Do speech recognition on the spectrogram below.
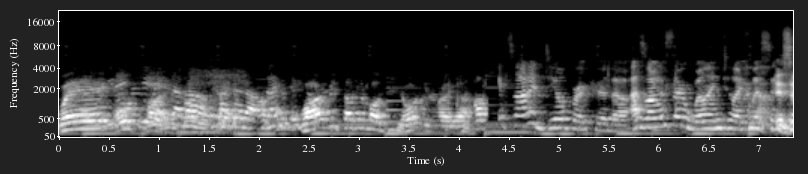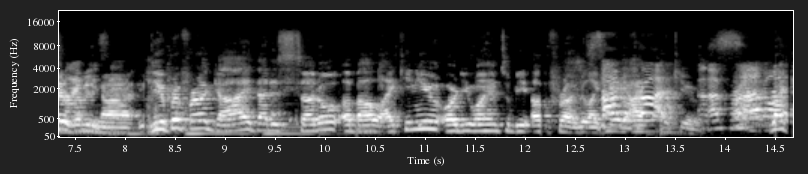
Wait, oh, hold fine. Why are we talking about deodorant right now? It's not a deal breaker though, as long as they're willing to like listen Is to it my really music. not? Do you prefer a guy that is subtle about liking you, or do you want him to be upfront? Be like, hey, I like you. Upfront. Like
